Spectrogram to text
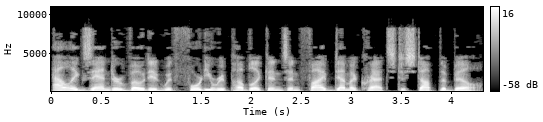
Alexander voted with 40 Republicans and 5 Democrats to stop the bill.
